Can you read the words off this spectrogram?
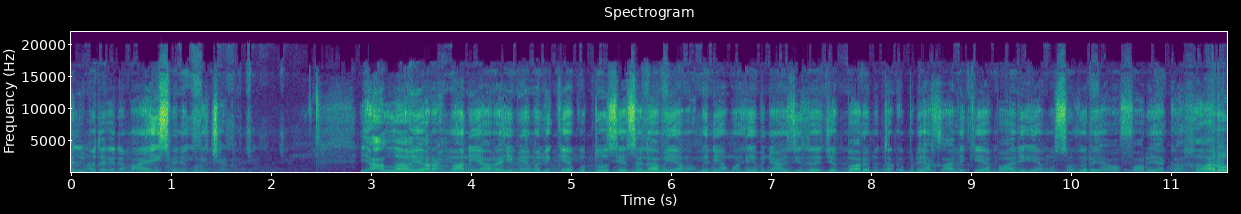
അത്ഭുതകരമായ ഇസ്മിനെ കുറിച്ചാണ്. യാ അള്ളാഹു യാ റഹ്മാൻ യാ റഹീം യാ മലിക് യാ ഖുദ്ദൂസ് യാ സലാം യാ മുഅ്മിൻ യാ മുഹൈമിൻ യാ അസീസ് യാ ജബ്ബാർ യാ യാ ഖാലിഖ് യാ ബാരി യാ മുസവ്വിർ യാ വഫാർ യാ ഖഹാറു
